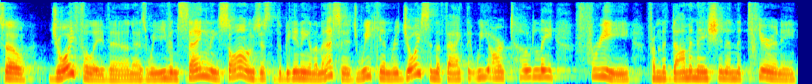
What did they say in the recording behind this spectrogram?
so joyfully, then, as we even sang these songs just at the beginning of the message, we can rejoice in the fact that we are totally free from the domination and the tyranny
